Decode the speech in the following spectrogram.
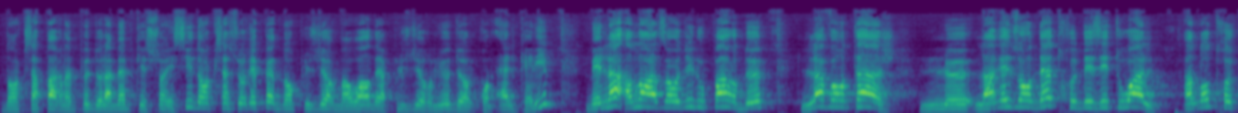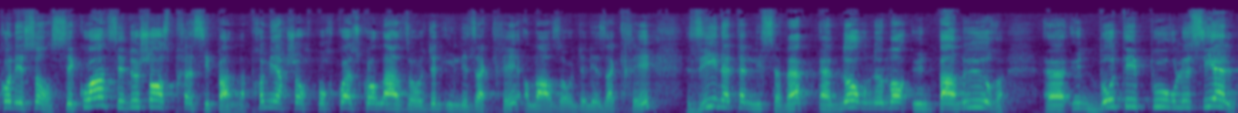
Donc ça parle un peu de la même question ici. Donc ça se répète dans plusieurs mawad et plusieurs lieux de Al-Qur'an Al-Karim. Mais là, Allah Azza nous parle de l'avantage, la raison d'être des étoiles à notre connaissance. C'est quoi? Ces deux choses principales. La première chose, pourquoi est-ce qu'Allah Azza il les a créés Allah Azza les a créés. Zinatan un ornement, une parure euh, une beauté pour le ciel.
